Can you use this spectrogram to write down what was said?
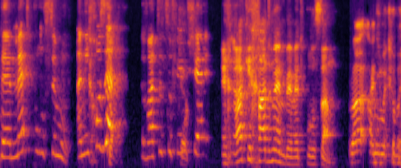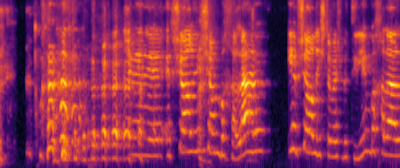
באמת פורסמו? אני חוזרת, לטובת הצופים כן. ש... רק אחד מהם באמת פורסם. לא, אני מקבל. אה, אפשר לנשום בחלל, אי אפשר להשתמש בטילים בחלל,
